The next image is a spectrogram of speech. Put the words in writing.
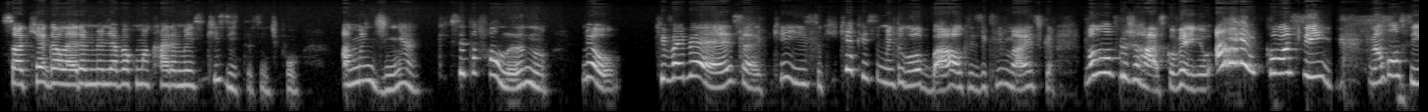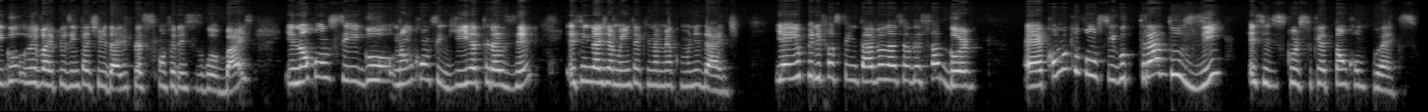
Só que a galera me olhava com uma cara meio esquisita, assim, tipo, Amandinha, o que, que você tá falando? Meu, que vibe é essa? Que isso? O que, que é aquecimento global, crise climática? Vamos pro churrasco, venho. Ai, como assim? Não consigo levar representatividade para essas conferências globais e não consigo, não conseguia trazer esse engajamento aqui na minha comunidade. E aí o Perifa Sustentável nasceu dessa dor. É, como que eu consigo traduzir esse discurso que é tão complexo?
